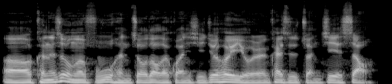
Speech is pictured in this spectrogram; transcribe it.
呃，可能是我们服务很周到的关系，就会有人开始转介绍。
